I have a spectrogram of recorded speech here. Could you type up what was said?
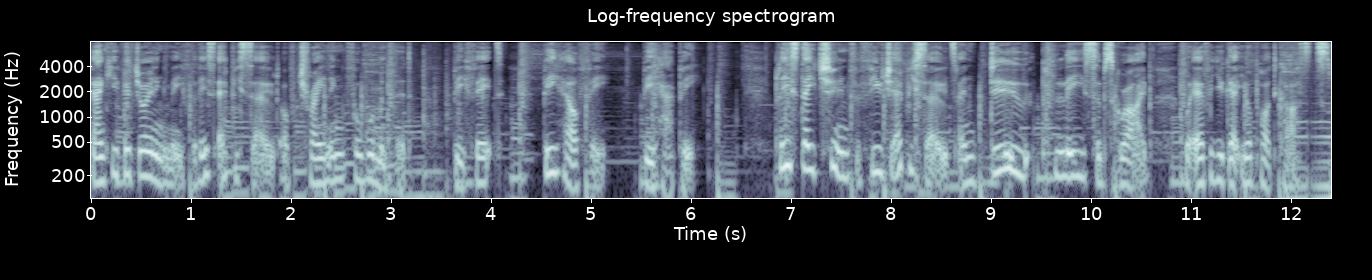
Thank you for joining me for this episode of Training for Womanhood. Be fit, be healthy, be happy. Please stay tuned for future episodes and do please subscribe wherever you get your podcasts.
